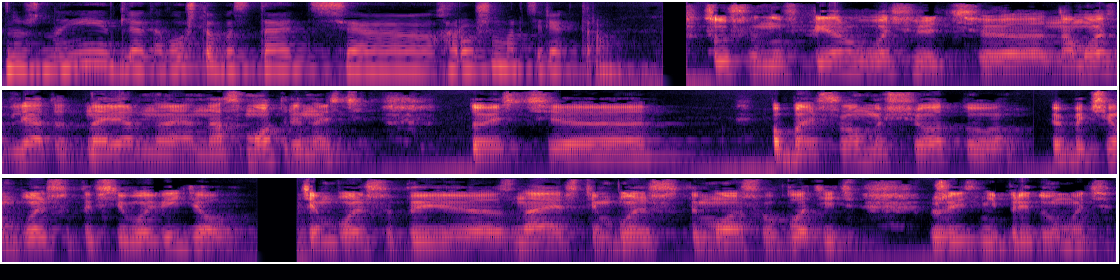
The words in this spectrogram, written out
нужны для того, чтобы стать э, хорошим арт-директором? Слушай, ну в первую очередь, на мой взгляд, это, наверное, насмотренность. То есть, по большому счету, как бы чем больше ты всего видел, тем больше ты знаешь, тем больше ты можешь воплотить в жизнь и придумать.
